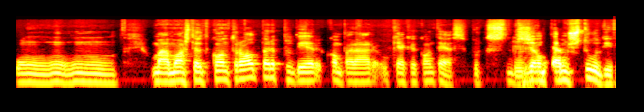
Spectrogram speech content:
um, um, uma amostra de controle para poder comparar o que é que acontece. Porque se uhum. juntamos tudo e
